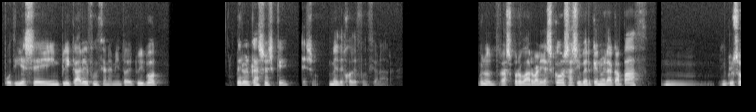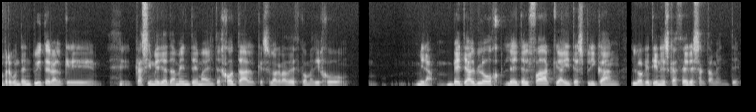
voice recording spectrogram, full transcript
pudiese implicar el funcionamiento de Tweetbot. Pero el caso es que eso me dejó de funcionar. Bueno, tras probar varias cosas y ver que no era capaz, mm, incluso pregunté en Twitter al que casi inmediatamente Mael TJ, al que se lo agradezco, me dijo, mira, vete al blog, léete el FAQ, que ahí te explican lo que tienes que hacer exactamente.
